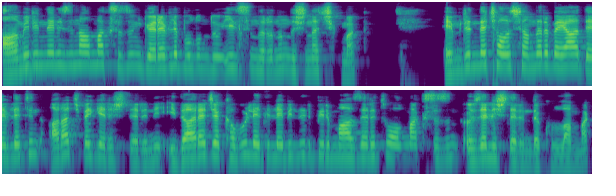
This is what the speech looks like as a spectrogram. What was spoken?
Amirinden izin almaksızın görevli bulunduğu il sınırının dışına çıkmak. Emrinde çalışanları veya devletin araç ve gereçlerini idarece kabul edilebilir bir mazereti olmaksızın özel işlerinde kullanmak.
